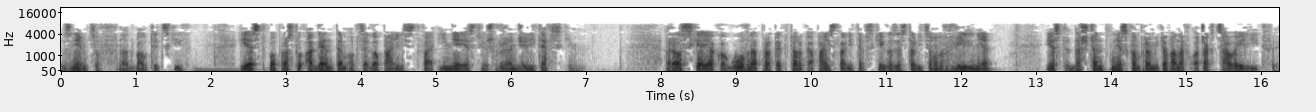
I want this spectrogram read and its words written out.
z Niemców nadbałtyckich, jest po prostu agentem obcego państwa i nie jest już w rządzie litewskim. Rosja jako główna protektorka państwa litewskiego ze stolicą w Wilnie jest doszczętnie skompromitowana w oczach całej Litwy.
